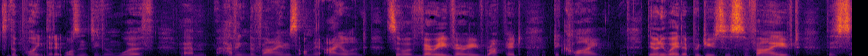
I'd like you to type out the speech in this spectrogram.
to the point that it wasn't even worth um, having the vines on the island. So a very, very rapid decline. The only way that producers survived this,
